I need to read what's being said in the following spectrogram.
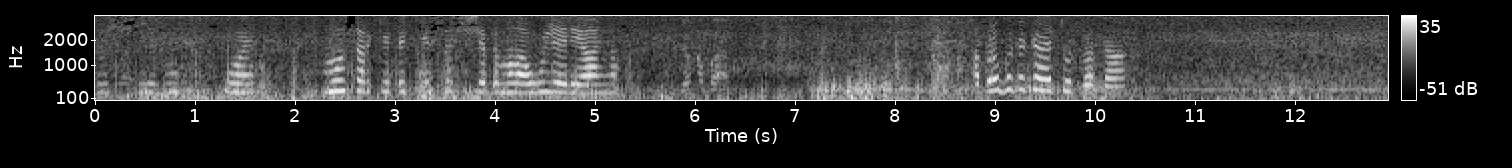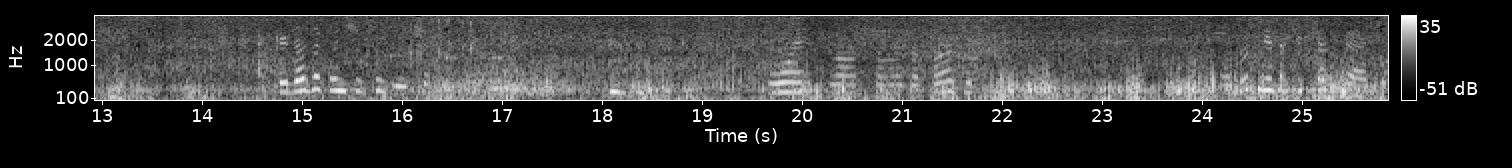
Красиво. Ой, мусорки такие, слышишь, я думала, улья реально. А пробуй, какая тут вода. Когда закончится ветер? Ой, класс, там водопадик. Метр пятьдесят пять.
